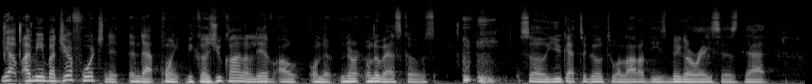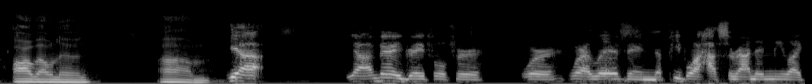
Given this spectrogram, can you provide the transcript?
Yeah, I mean, but you're fortunate in that point because you kind of live out on the on the West Coast, so you get to go to a lot of these bigger races that are well known. Um, yeah yeah i'm very grateful for where where i live and the people i have surrounding me like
